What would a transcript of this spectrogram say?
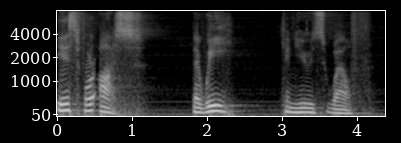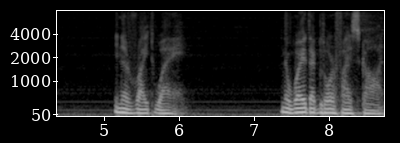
is for us that we can use wealth in a right way, in a way that glorifies God,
